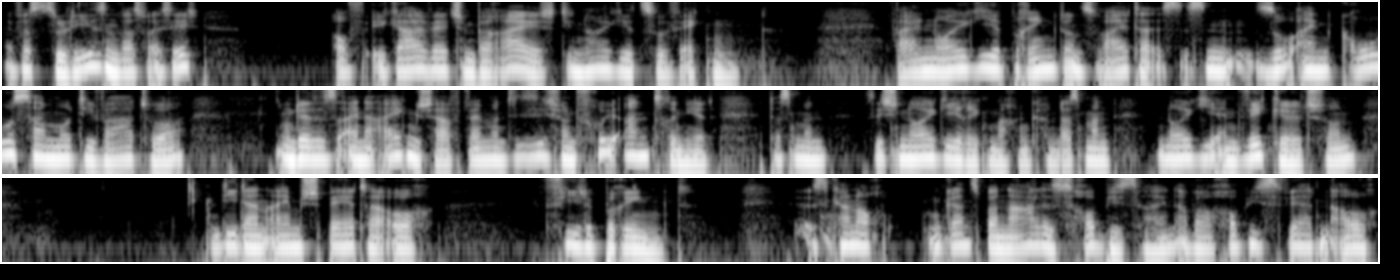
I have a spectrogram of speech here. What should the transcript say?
etwas zu lesen, was weiß ich, auf egal welchem Bereich, die Neugier zu wecken. Weil Neugier bringt uns weiter. Es ist ein, so ein großer Motivator und es ist eine Eigenschaft, wenn man sie sich schon früh antrainiert, dass man sich neugierig machen kann, dass man Neugier entwickelt schon, die dann einem später auch viel bringt. Es kann auch ein ganz banales Hobby sein, aber Hobbys werden auch,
